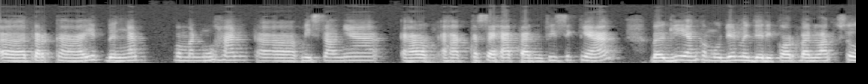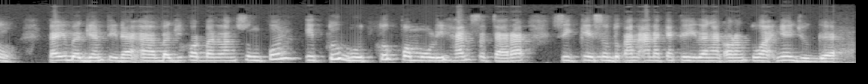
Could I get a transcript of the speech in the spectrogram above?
uh, terkait dengan pemenuhan uh, misalnya hak, hak kesehatan fisiknya bagi yang kemudian menjadi korban langsung. Tapi bagi yang tidak uh, bagi korban langsung pun itu butuh pemulihan secara psikis untuk anak-anak yang kehilangan orang tuanya juga.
